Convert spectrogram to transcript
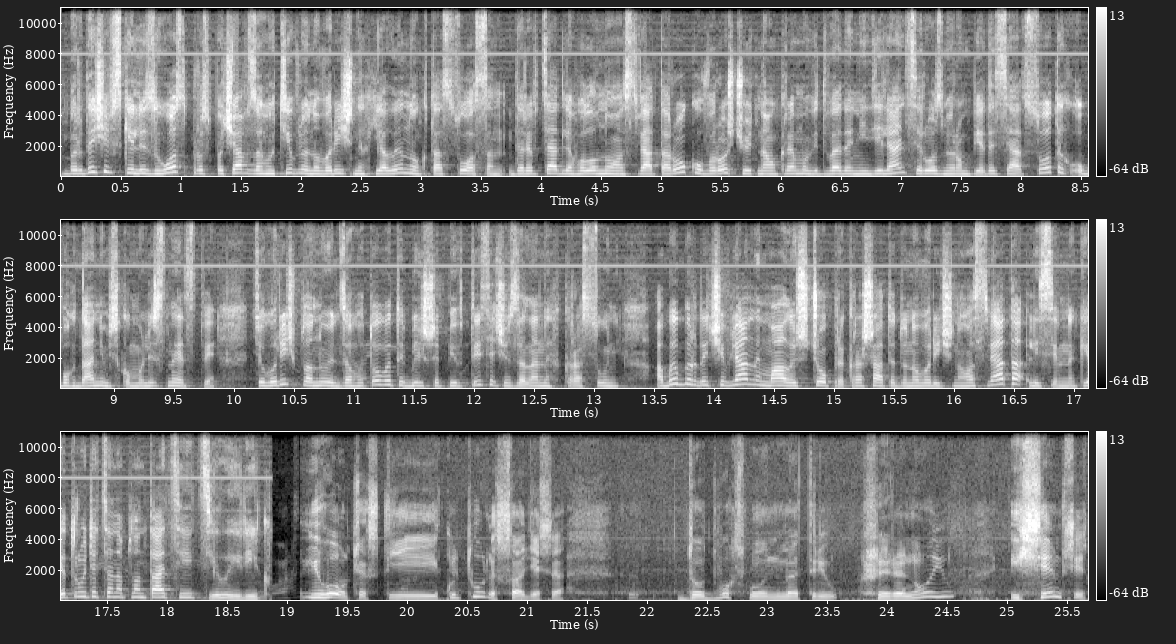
Бердичівський лісгосп розпочав заготівлю новорічних ялинок та сосен. Деревця для головного свята року вирощують на окремо відведеній ділянці розміром 50 сотих у Богданівському лісництві. Цьогоріч планують заготовити більше півтисячі зелених красунь. Аби бердичівляни мали що прикрашати до новорічного свята, лісівники трудяться на плантації цілий рік. Іголчасті культури садяться до 2,5 метрів шириною і 70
